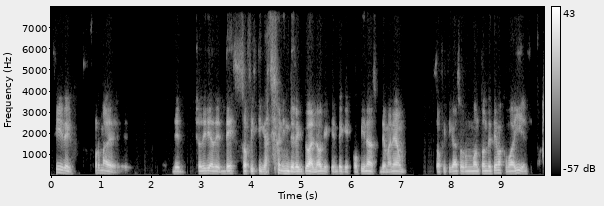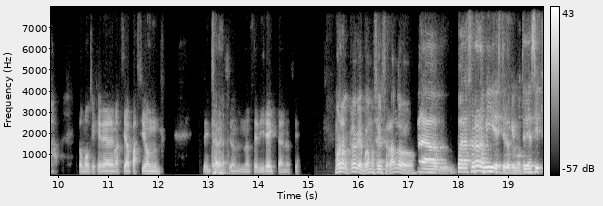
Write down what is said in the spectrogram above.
sí, de forma de, yo diría, de, de, sofisticación intelectual, ¿no? Que gente que opina de manera sofisticada sobre un montón de temas, como ahí, ah, como que genera demasiada pasión de intervención, no sé, directa, no sé. Bueno, creo que podemos ir cerrando. Para, para cerrar a mí, este, lo que me gustaría decir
